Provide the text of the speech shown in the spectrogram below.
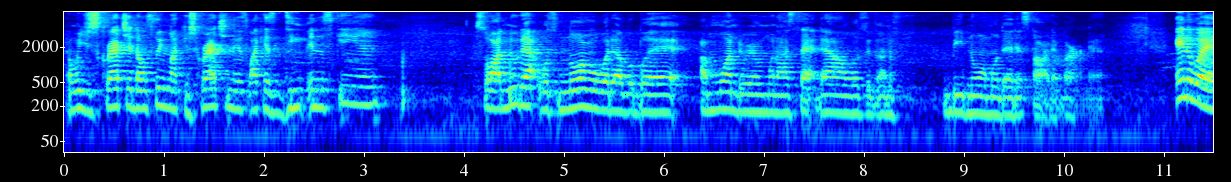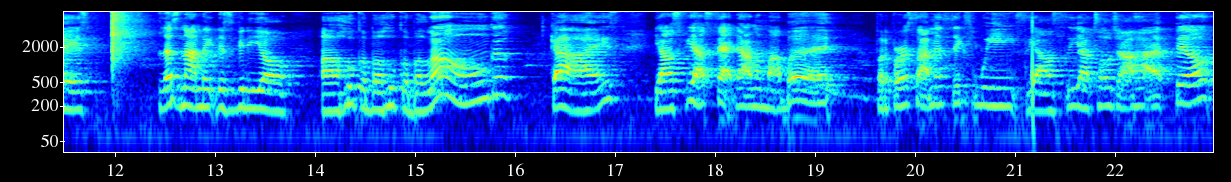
And when you scratch it, don't seem like you're scratching it. It's like it's deep in the skin. So I knew that was normal, whatever. But I'm wondering when I sat down, was it gonna be normal that it started burning? Anyways, let's not make this video uh hookah hookah long. Guys, y'all see I sat down on my butt for the first time in six weeks. Y'all see I told y'all how it felt.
